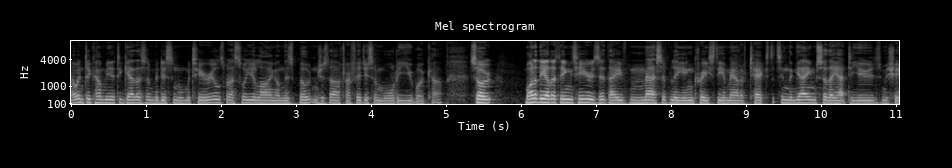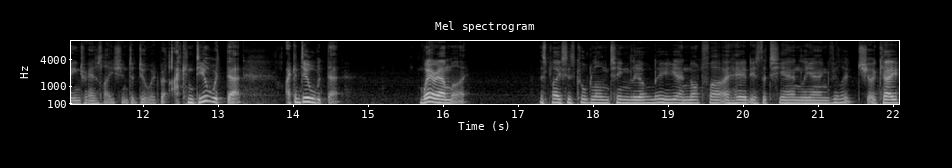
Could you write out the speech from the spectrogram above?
I went to come here to gather some medicinal materials, but I saw you lying on this boat, and just after I fed you some water, you woke up. So, one of the other things here is that they've massively increased the amount of text that's in the game, so they had to use machine translation to do it. But I can deal with that. I can deal with that. Where am I? This place is called Long Ting Liao Li, and not far ahead is the Tian Liang village. Okay.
